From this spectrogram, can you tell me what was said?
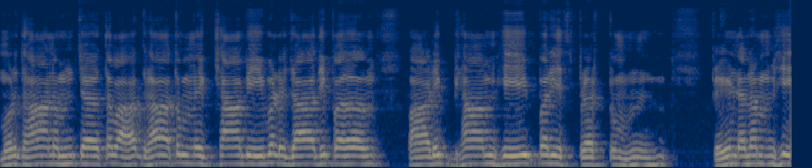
मूर्धानम च तवाघ्रातुम इच्छा भी वणजाधिप पाणिभ्याम ही परिस्पृष्टुम प्रीणनम ही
